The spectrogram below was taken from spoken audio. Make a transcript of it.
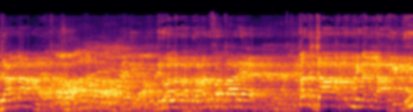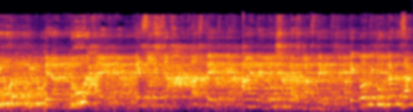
उजाला आया। देखो अल्लाह कुरान फरमा रहा है, कद जा मिन अल्लाह नूर, तेरा नूर है इस उस जहाँ वास्ते आने रोशन करने वास्ते, कि कौन को कंजन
